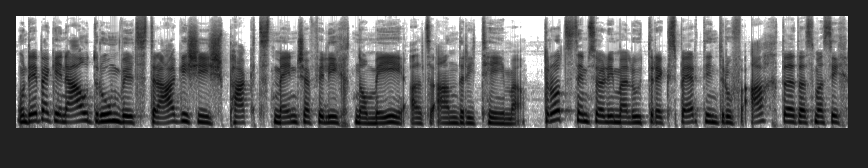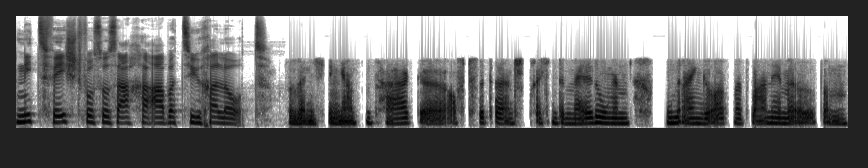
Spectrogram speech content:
Und eben genau darum, weil es tragisch ist, packt es die Menschen vielleicht noch mehr als andere Themen. Trotzdem soll ich mal laut der Expertin darauf achten, dass man sich nicht zu fest von so Sachen abziehen lässt. Also wenn ich den ganzen Tag äh, auf Twitter entsprechende Meldungen uneingeordnet wahrnehme, dann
